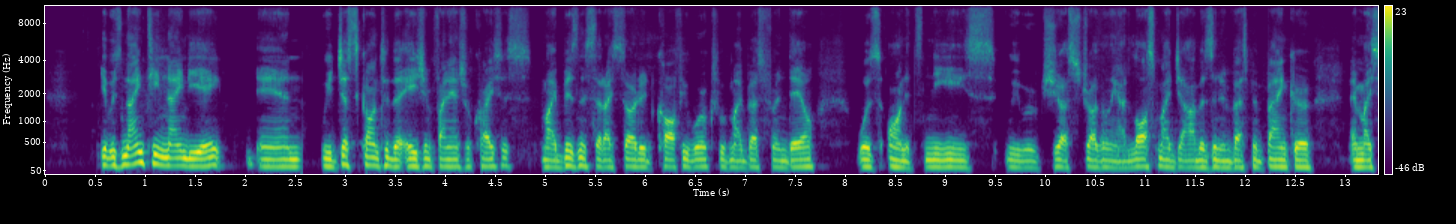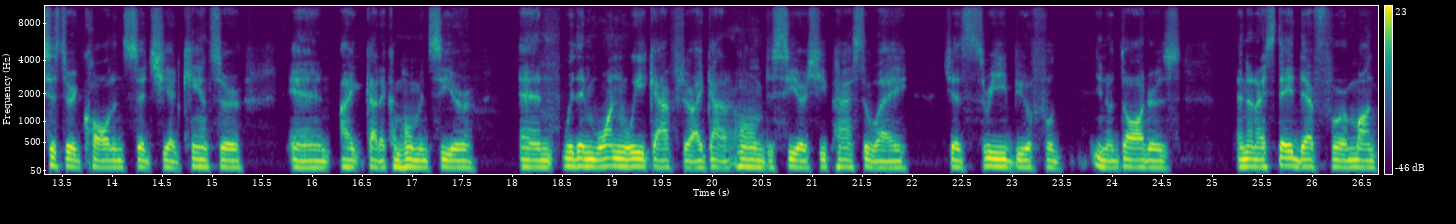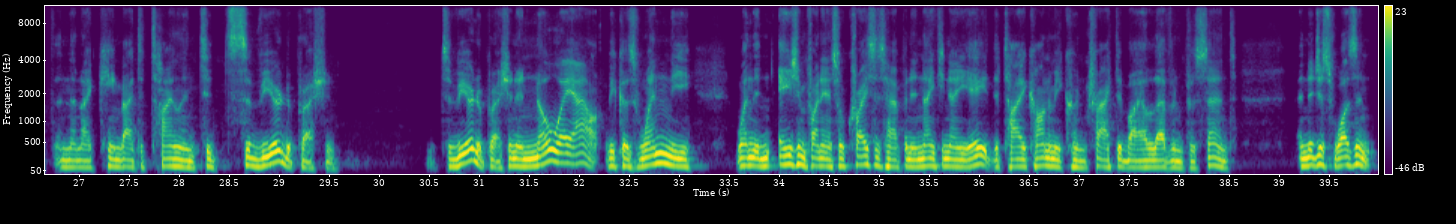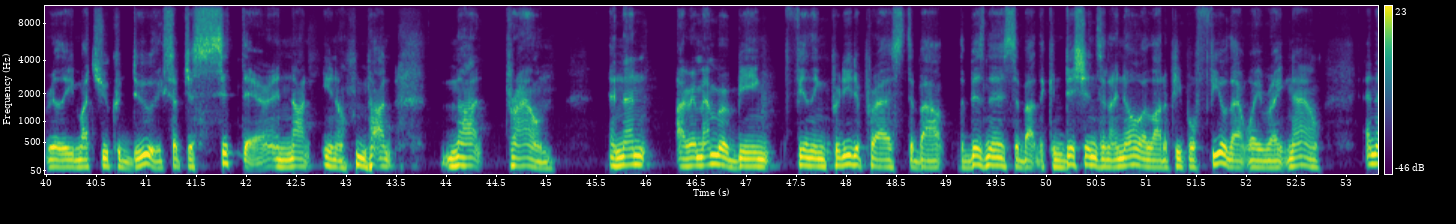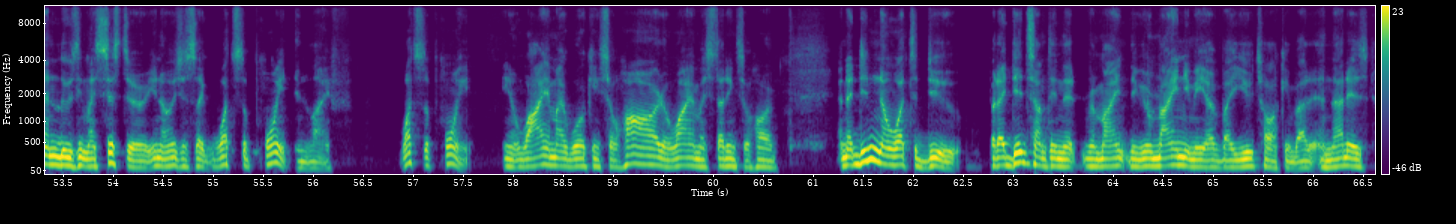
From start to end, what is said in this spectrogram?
it was 1998 and we'd just gone through the Asian financial crisis. My business that I started, Coffee Works, with my best friend Dale, was on its knees. We were just struggling. I'd lost my job as an investment banker, and my sister had called and said she had cancer, and I got to come home and see her. And within one week after I got home to see her, she passed away. She has three beautiful, you know, daughters. And then I stayed there for a month, and then I came back to Thailand to severe depression severe depression and no way out because when the when the Asian financial crisis happened in 1998, the Thai economy contracted by 11%. And there just wasn't really much you could do except just sit there and not, you know, not not drown. And then I remember being feeling pretty depressed about the business, about the conditions. And I know a lot of people feel that way right now. And then losing my sister, you know, it's just like, what's the point in life? What's the point? you know, why am I working so hard or why am I studying so hard? And I didn't know what to do, but I did something that remind that you reminded me of by you talking about it, and that is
